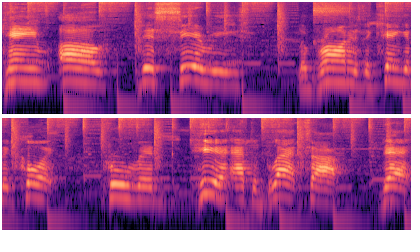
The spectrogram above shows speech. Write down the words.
game of this series. LeBron is the king of the court, proving here at the blacktop that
